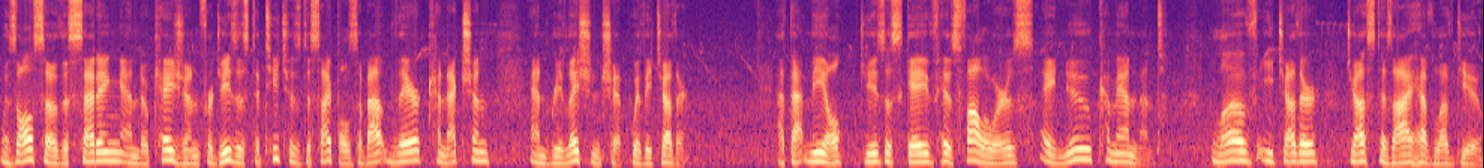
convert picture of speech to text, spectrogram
was also the setting and occasion for Jesus to teach his disciples about their connection and relationship with each other. At that meal, Jesus gave his followers a new commandment love each other just as I have loved you.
